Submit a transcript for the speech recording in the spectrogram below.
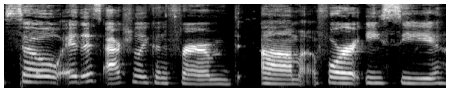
So it is actually confirmed um, for ECF,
